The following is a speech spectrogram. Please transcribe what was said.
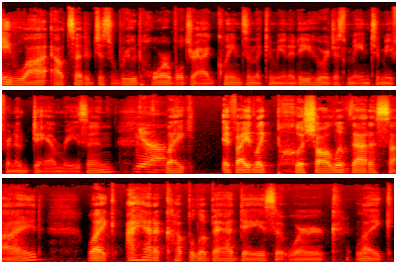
a lot outside of just rude, horrible drag queens in the community who are just mean to me for no damn reason. Yeah. Like if I like push all of that aside, like I had a couple of bad days at work, like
